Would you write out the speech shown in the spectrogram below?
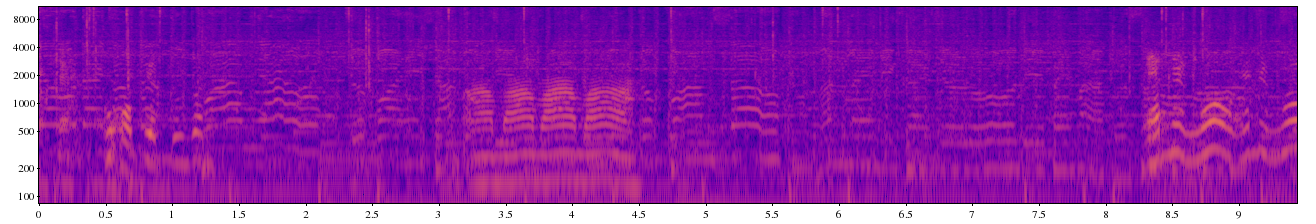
โอเคกูขอเปลี่ยนปืนก่อนมามามามา แอดหนึ่งโง่แอดหนึ่งโง่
